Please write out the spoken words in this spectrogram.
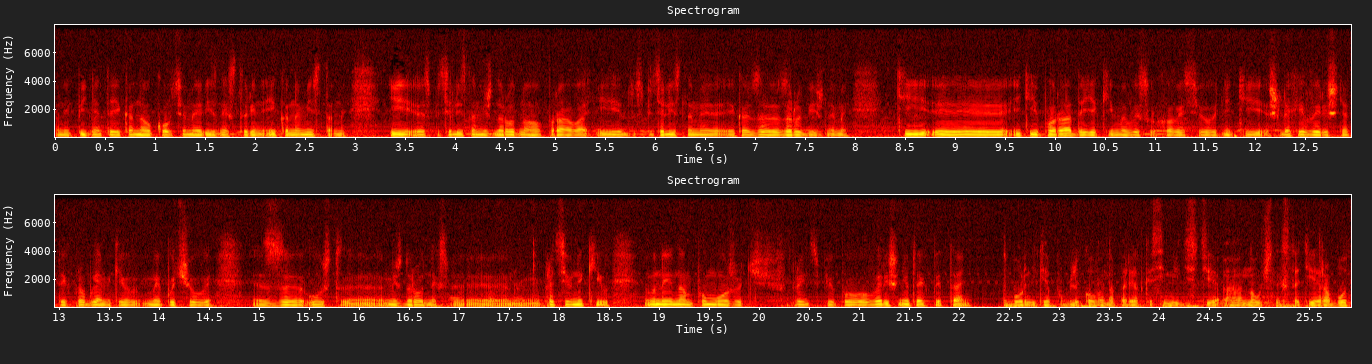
вони підняті і науковцями різних сторін, і економістами, і е, спеціалістами міжнародного права, і спеціалістами яка, зарубіжними. Ті, е, і ті поради, які ми вислухали сьогодні, ті шляхи вирішення тих проблем, які ми почули з уст е, міжнародних е, працівників, вони нам поможуть в принципі по вирішенню тих питань. Сборнике опубликовано порядка 70 а, научных статей и работ.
